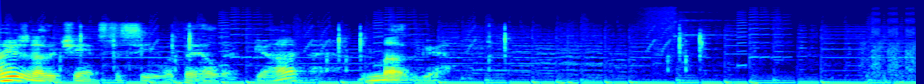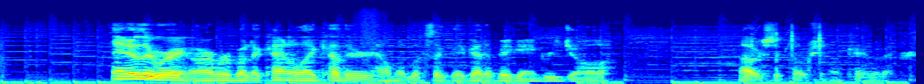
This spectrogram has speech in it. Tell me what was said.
Well, here's another chance to see what the hell they've got. Mug. I know they're wearing armor, but I kind of like how their helmet looks like they've got a big angry jaw. Oh, it's a potion. Okay, whatever.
